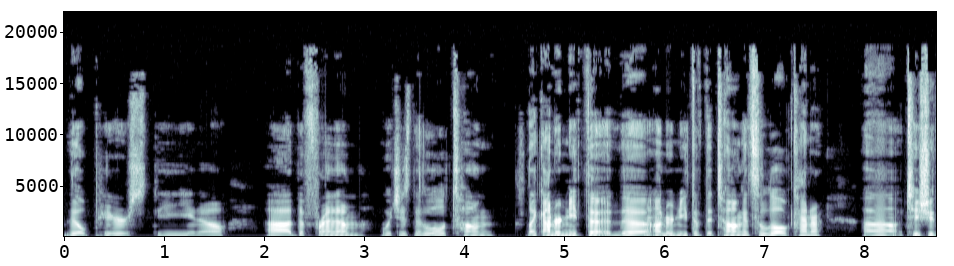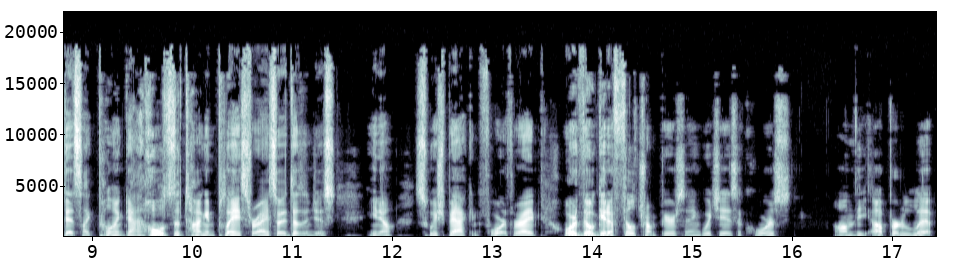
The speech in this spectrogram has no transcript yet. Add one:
they'll pierce the, you know, uh, the frenum, which is the little tongue, like underneath the the mm-hmm. underneath of the tongue. It's a little kind of uh, tissue that's like pulling down, holds the tongue in place, right? So it doesn't just, you know, swish back and forth, right? Or they'll get a philtrum piercing, which is, of course, on the upper lip.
